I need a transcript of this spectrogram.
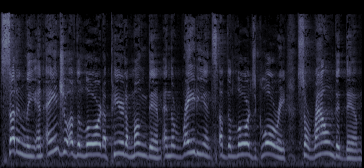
Suddenly, an angel of the Lord appeared among them, and the radiance of the Lord's glory surrounded them.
